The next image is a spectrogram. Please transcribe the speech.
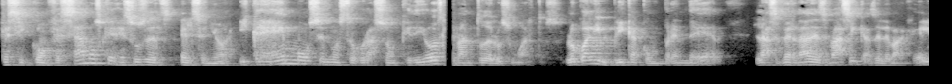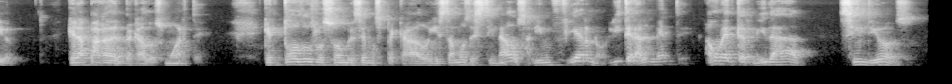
que si confesamos que Jesús es el Señor y creemos en nuestro corazón que Dios levantó de los muertos, lo cual implica comprender las verdades básicas del Evangelio, que la paga del pecado es muerte, que todos los hombres hemos pecado y estamos destinados al infierno, literalmente, a una eternidad sin Dios.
